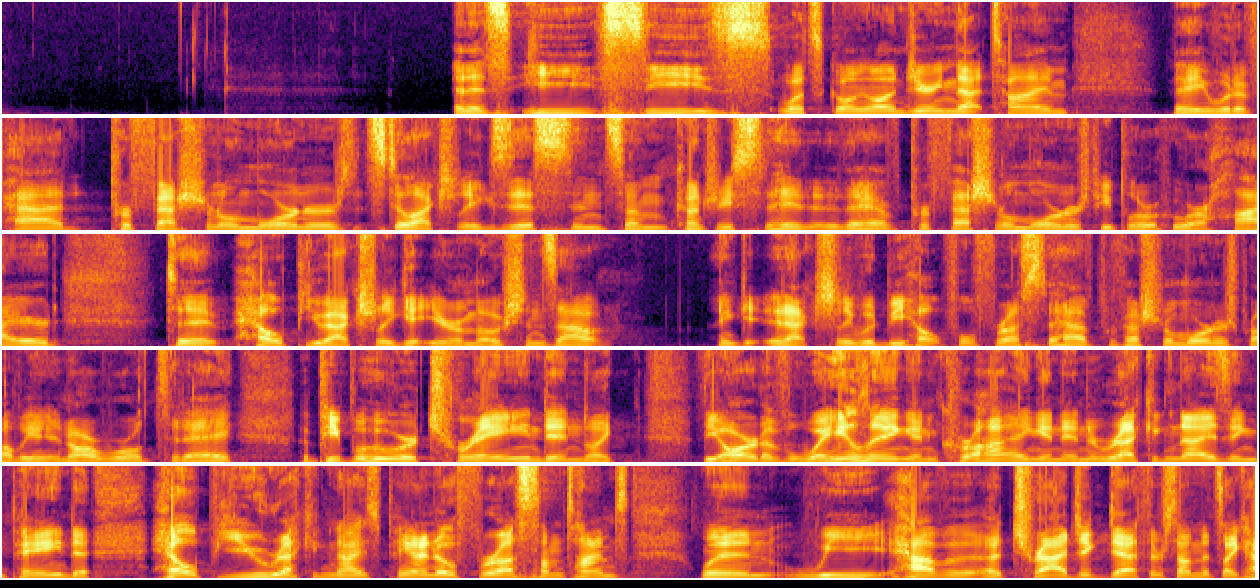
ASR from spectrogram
And as he sees what's going on during that time, they would have had professional mourners. It still actually exists in some countries today. They have professional mourners, people who are hired to help you actually get your emotions out. And it actually would be helpful for us to have professional mourners, probably in our world today. But people who are trained in like the art of wailing and crying and, and recognizing pain to help you recognize pain. I know for us sometimes when we have a, a tragic death or something, it's like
